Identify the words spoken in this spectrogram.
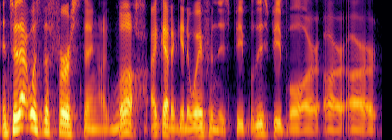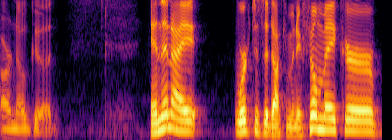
And so that was the first thing. Like, ugh, I got to get away from these people. These people are, are are are no good. And then I worked as a documentary filmmaker,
